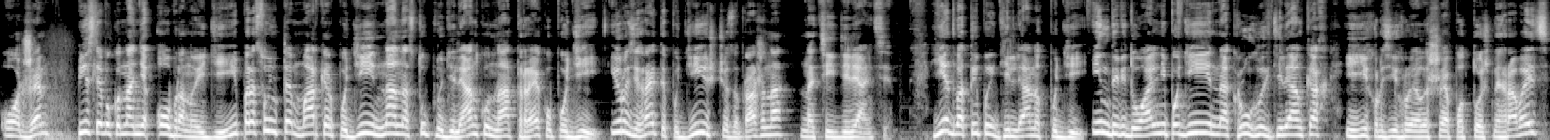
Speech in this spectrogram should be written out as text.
Отже, після виконання обраної дії пересуньте маркер події на наступну ділянку на треку подій і розіграйте подію, що зображена на цій ділянці. Є два типи ділянок подій: індивідуальні події на круглих ділянках, і їх розігрує лише поточний гравець,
